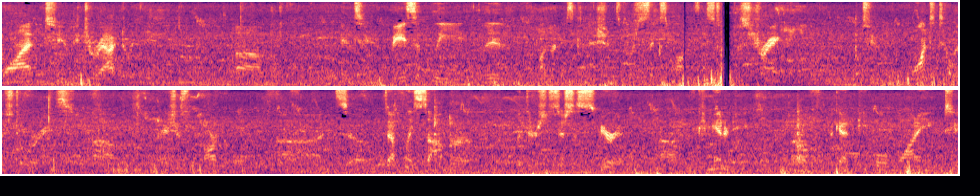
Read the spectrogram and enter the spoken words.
want to interact with you, um, and to basically live under these conditions for six months and still the strength to want to tell their stories. Um, it's just remarkable. Uh, so definitely somber but there's just a spirit of community, of, again, people wanting to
